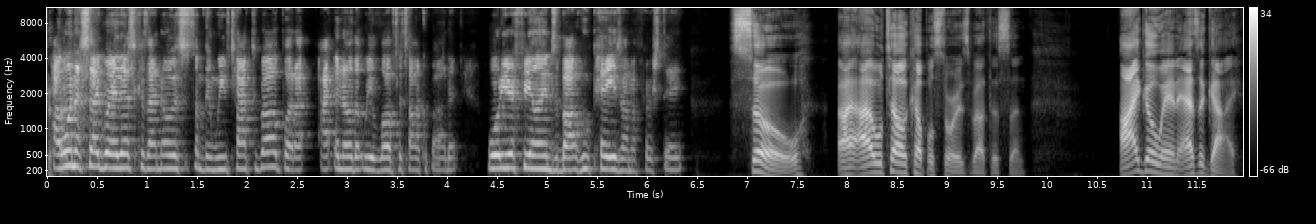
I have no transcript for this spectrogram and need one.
Go I want to segue this because I know this is something we've talked about, but I, I know that we love to talk about it. What are your feelings about who pays on a first date? So I, I will tell a couple stories about this then. I go in as a guy.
